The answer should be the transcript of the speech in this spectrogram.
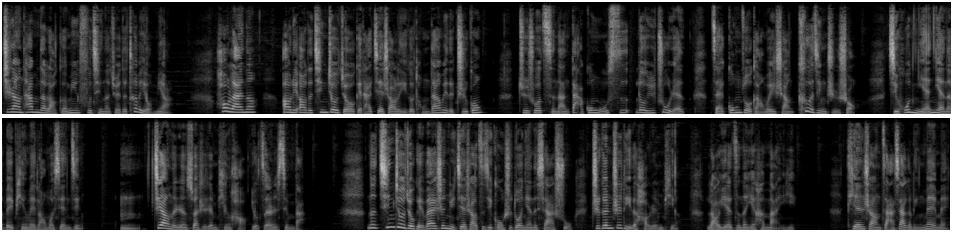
这让他们的老革命父亲呢觉得特别有面儿。后来呢，奥利奥的亲舅舅给他介绍了一个同单位的职工。据说此男大公无私，乐于助人，在工作岗位上恪尽职守，几乎年年的被评为劳模先进。嗯，这样的人算是人品好、有责任心吧？那亲舅舅给外甥女介绍自己共事多年的下属，知根知底的好人品，老爷子呢也很满意。天上砸下个林妹妹，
